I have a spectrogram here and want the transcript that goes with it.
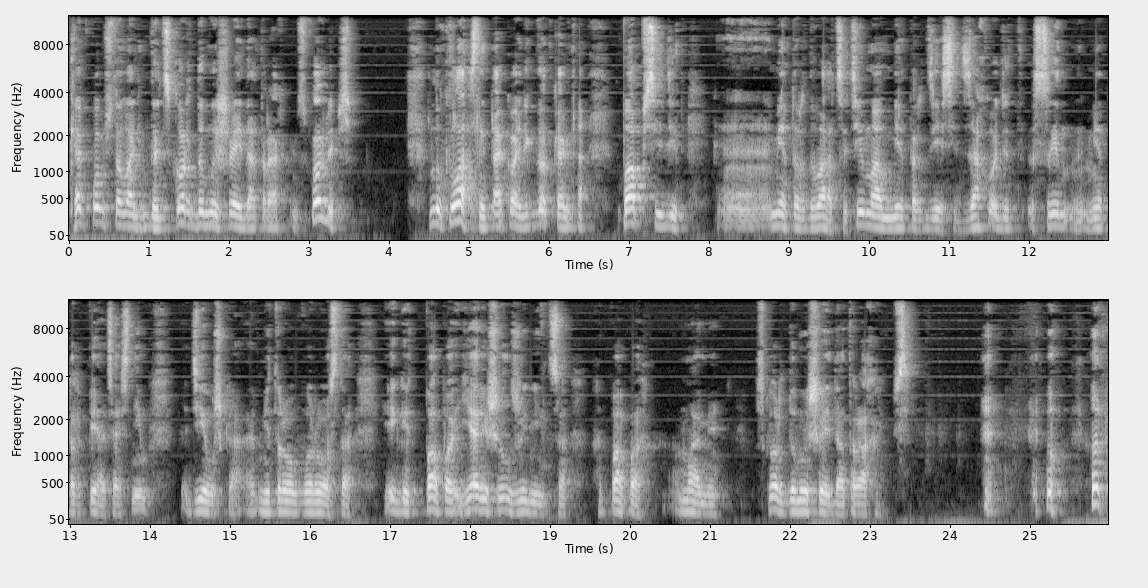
Как помнишь, что в анекдоте? Скоро до мышей дотрахнемся. Помнишь? Ну, классный такой анекдот, когда папа сидит э, метр двадцать, и мам метр десять. Заходит сын метр пять, а с ним девушка метрового роста. И говорит, папа, я решил жениться. Папа маме Скоро до мышей дотрахаемся. Вот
